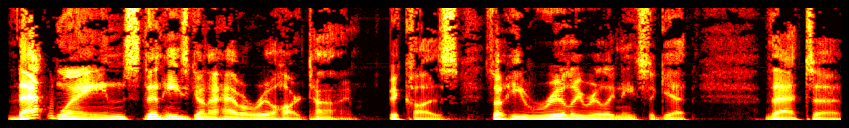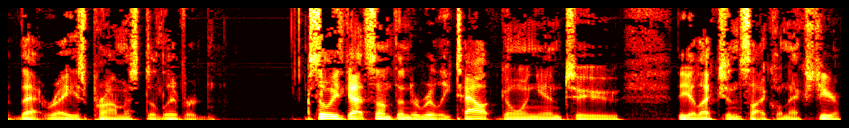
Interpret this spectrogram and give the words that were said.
that wanes, then he's going to have a real hard time because so he really, really needs to get that uh, that raise promise delivered. So he's got something to really tout going into the election cycle next year.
